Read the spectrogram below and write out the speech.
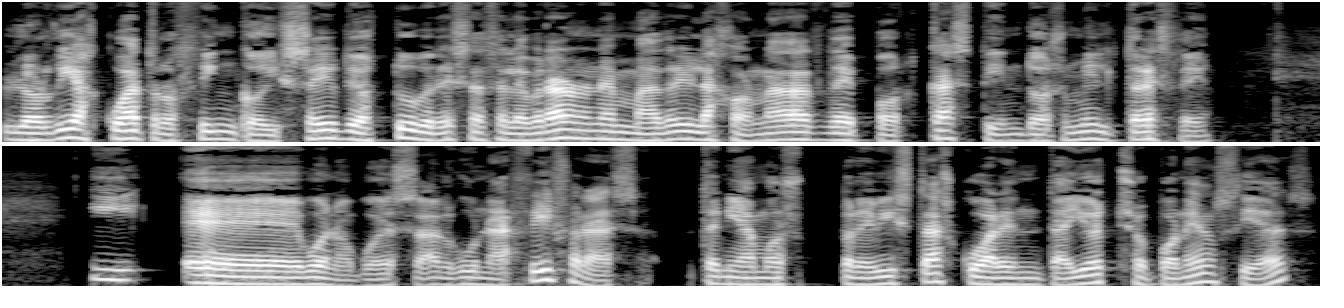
los días 4, 5 y 6 de octubre se celebraron en Madrid las jornadas de podcasting 2013 y, eh, bueno, pues algunas cifras. Teníamos previstas 48 ponencias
